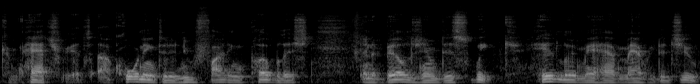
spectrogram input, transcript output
compatriots. According to the new finding published in Belgium this week, Hitler may have married a Jew.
